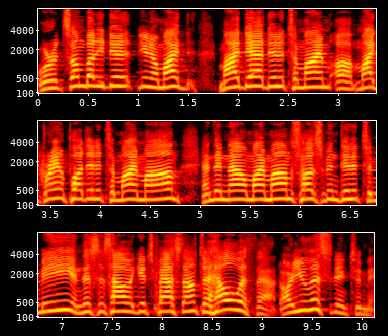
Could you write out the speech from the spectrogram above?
or somebody did it, you know, my, my dad did it to my, uh, my grandpa did it to my mom, and then now my mom's husband did it to me, and this is how it gets passed down. To hell with that. Are you listening to me?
